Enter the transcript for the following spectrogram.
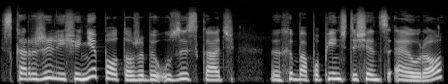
skarżyli się nie po to, żeby uzyskać chyba po 5 tysięcy euro,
